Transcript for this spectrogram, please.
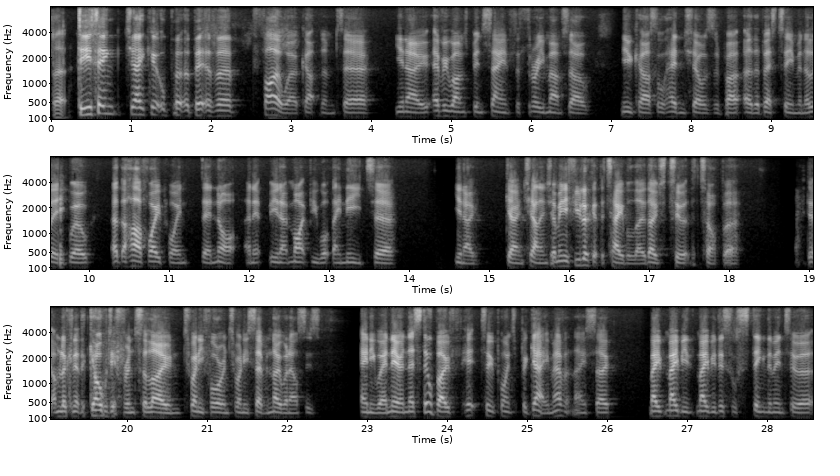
But do you think Jake it will put a bit of a firework up them to you know everyone's been saying for three months, oh Newcastle head and shoulders are the best team in the league. Well, at the halfway point, they're not, and it you know it might be what they need to you know go and challenge. I mean, if you look at the table though, those two at the top are. I'm looking at the goal difference alone, 24 and 27. No one else is anywhere near, and they're still both hit two points per game, haven't they? So maybe maybe, maybe this will sting them into a,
